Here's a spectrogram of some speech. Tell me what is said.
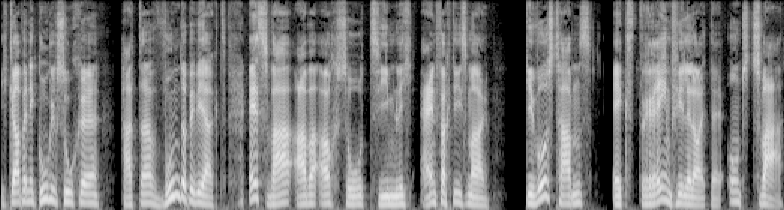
Ich glaube, eine Google-Suche hat da Wunder bewirkt. Es war aber auch so ziemlich einfach diesmal. Gewusst haben's extrem viele Leute. Und zwar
